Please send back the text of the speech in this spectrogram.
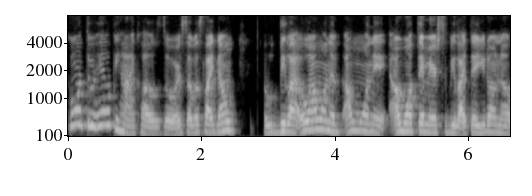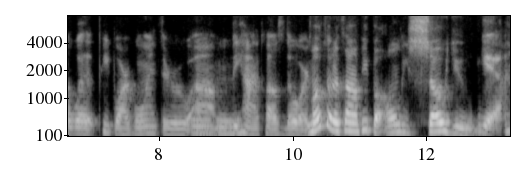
going through hell behind closed doors. So it's like, don't be like, oh, I want to, I want it, I want their marriage to be like that. You don't know what people are going through um mm-hmm. behind closed doors. Most of the time, people only show you, yeah,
